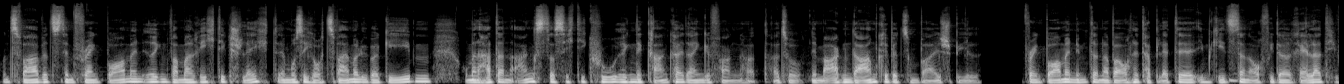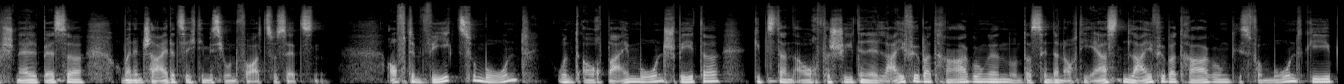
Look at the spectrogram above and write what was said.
Und zwar wird's dem Frank Borman irgendwann mal richtig schlecht. Er muss sich auch zweimal übergeben und man hat dann Angst, dass sich die Crew irgendeine Krankheit eingefangen hat. Also eine Magen-Darm-Grippe zum Beispiel. Frank Borman nimmt dann aber auch eine Tablette. Ihm geht's dann auch wieder relativ schnell besser und man entscheidet sich, die Mission fortzusetzen. Auf dem Weg zum Mond und auch beim Mond später gibt's dann auch verschiedene Live-Übertragungen und das sind dann auch die ersten Live-Übertragungen, die es vom Mond gibt.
